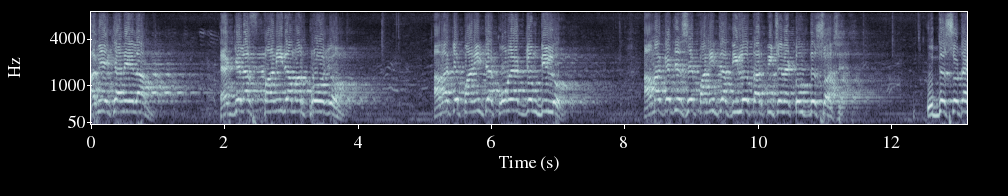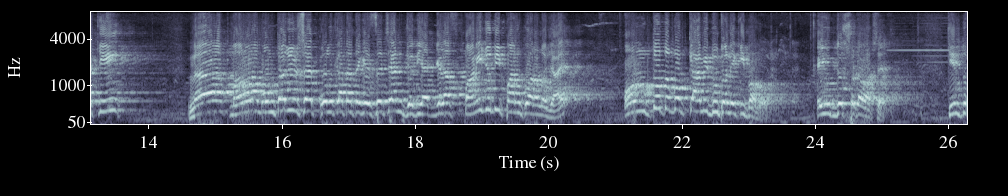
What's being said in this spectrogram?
আমি এখানে এলাম। এক গ্লাস পানির আমার প্রয়োজন। আমাকে পানিটা কোনো একজন দিল। আমাকে যে সে পানিটা দিল, তার পিছনে একটা উদ্দেশ্য আছে। উদ্দেশ্যটা কি? না, মাওলানা মমতাজুল সাহেব কলকাতা থেকে এসেছেন, যদি এক গ্লাস পানি যদি পান করানো যায়, অন্তত পক্ষে আমি দুটো নেকি পাবো। এই উদ্দেশ্যটাও আছে। কিন্তু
